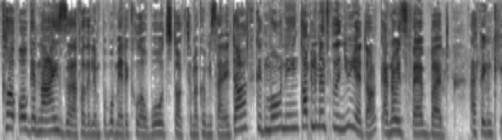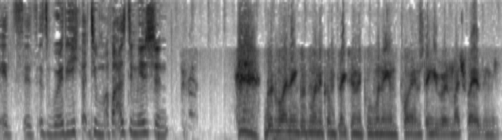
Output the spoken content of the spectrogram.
co-organizer for the Limpopo Medical Awards, Dr. Makhomisane. Doc, good morning. Compliments for the new year, Doc. I know it's Feb, but I think it's it's, it's worthy to, for us to mention. Good morning, good morning, Complexion, good morning, Mpho, and thank you very much for having me.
